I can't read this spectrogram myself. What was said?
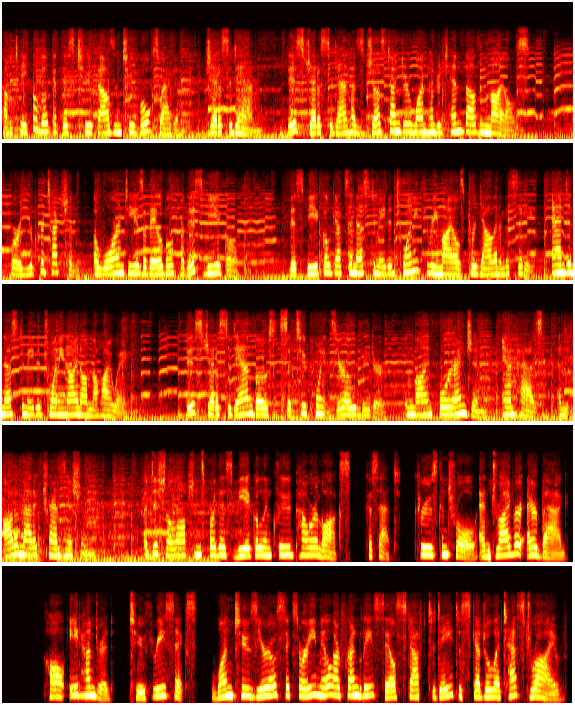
Come take a look at this 2002 Volkswagen Jetta sedan. This Jetta sedan has just under 110,000 miles. For your protection, a warranty is available for this vehicle. This vehicle gets an estimated 23 miles per gallon in the city, and an estimated 29 on the highway. This Jetta sedan boasts a 2.0-liter, inline-four engine, and has an automatic transmission. Additional options for this vehicle include power locks, cassette, cruise control and driver airbag. Call 800-236-1206 or email our friendly sales staff today to schedule a test drive.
